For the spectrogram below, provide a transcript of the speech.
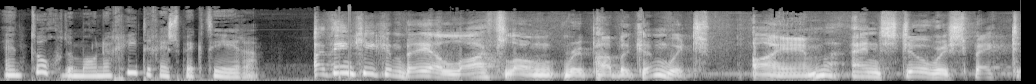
en toch de monarchie te respecteren. I think you can be a lifelong Republican, which I am, and still respect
